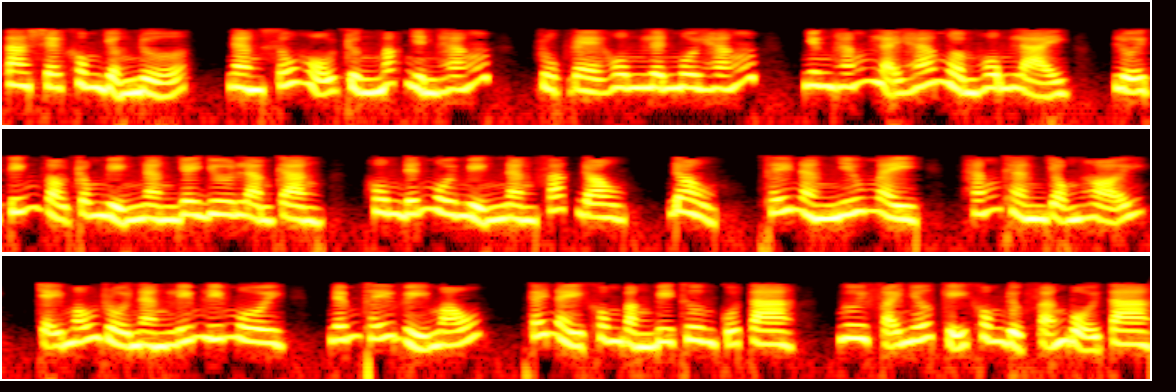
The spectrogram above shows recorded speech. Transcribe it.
ta sẽ không giận nữa, nàng xấu hổ trừng mắt nhìn hắn, ruột rè hôn lên môi hắn, nhưng hắn lại há mồm hôn lại, lưỡi tiến vào trong miệng nàng dây dưa làm càng, hôn đến môi miệng nàng phát đau, đau, thấy nàng nhíu mày, hắn khàn giọng hỏi, chảy máu rồi nàng liếm liếm môi, nếm thấy vị máu, cái này không bằng bi thương của ta, ngươi phải nhớ kỹ không được phản bội ta,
